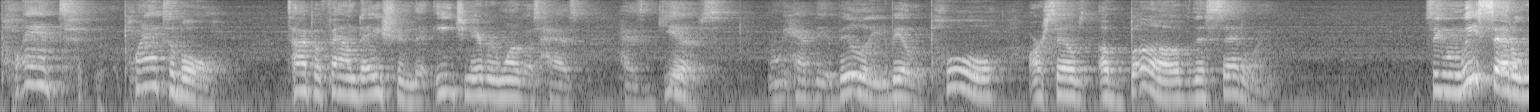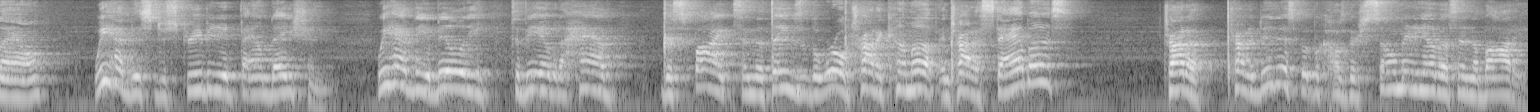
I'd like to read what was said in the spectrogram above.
plant, plantable type of foundation that each and every one of us has, has gifts. And we have the ability to be able to pull ourselves above this settling. See, when we settle now, we have this distributed foundation. We have the ability to be able to have the spikes and the things of the world try to come up and try to stab us, try to try to do this, but because there's so many of us in the body,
